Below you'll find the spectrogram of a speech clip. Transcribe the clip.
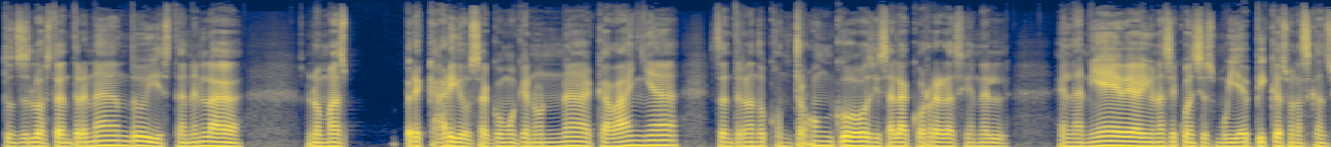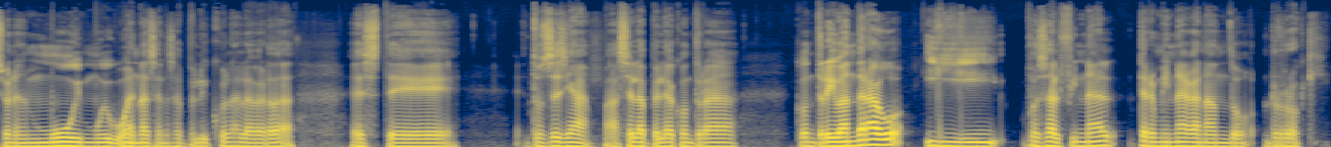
Entonces lo está entrenando y están en la lo más precario, o sea, como que en una cabaña, está entrenando con troncos y sale a correr así en el en la nieve, hay unas secuencias muy épicas, unas canciones muy muy buenas en esa película, la verdad. Este, entonces ya hace la pelea contra contra Iván Drago y pues al final termina ganando Rocky.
